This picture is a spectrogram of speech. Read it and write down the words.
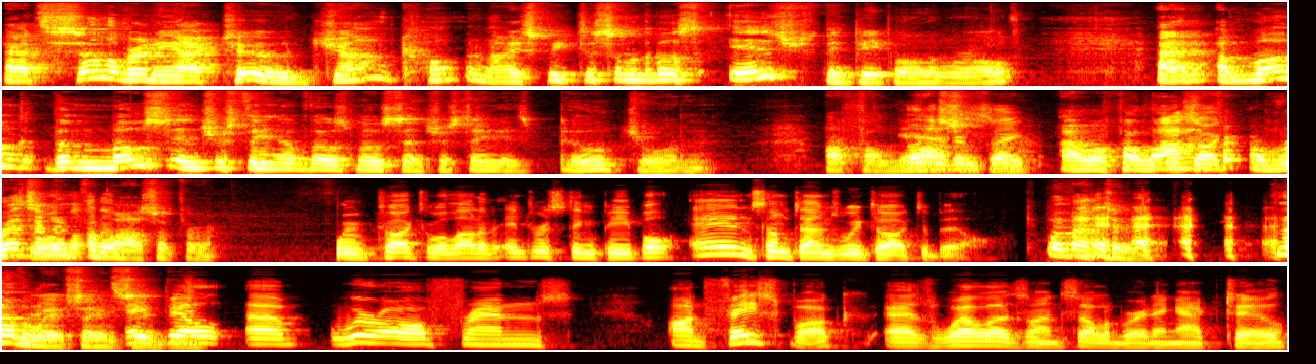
At Celebrating Act Two, John Coleman and I speak to some of the most interesting people in the world. And among the most interesting of those most interesting is Bill Jordan, our philosopher, say, our philosopher, a to a resident of- philosopher. We've talked to a lot of interesting people, and sometimes we talk to Bill. Well, that too. Another way of saying the Hey, same thing. Bill, uh, we're all friends on Facebook as well as on Celebrating Act Two.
